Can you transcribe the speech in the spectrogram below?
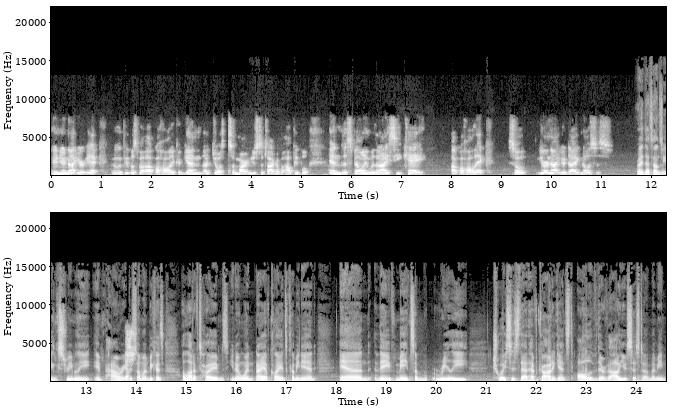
And you're not your ick. When people spell alcoholic, again, uh, Joseph Martin used to talk about how people end the spelling with an ICK, alcoholic. So you're not your diagnosis. Right. That sounds extremely empowering to someone because a lot of times, you know, when I have clients coming in and they've made some really choices that have gone against all of their value system. I mean,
